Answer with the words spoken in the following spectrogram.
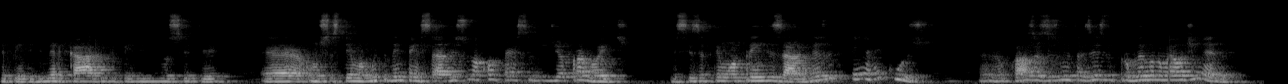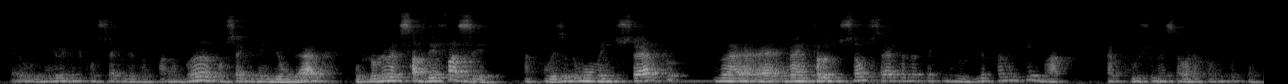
depende de mercado, depende de você ter é, um sistema muito bem pensado. Isso não acontece do dia para a noite. Precisa ter um aprendizado, mesmo que tenha recurso. No caso, às vezes, muitas vezes, o problema não é o dinheiro. É, o dinheiro a gente consegue levantar no banco, consegue vender um gado. O problema é saber fazer a coisa do momento certo, na, na introdução certa da tecnologia para não queimar cartucho nessa hora tão importante.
